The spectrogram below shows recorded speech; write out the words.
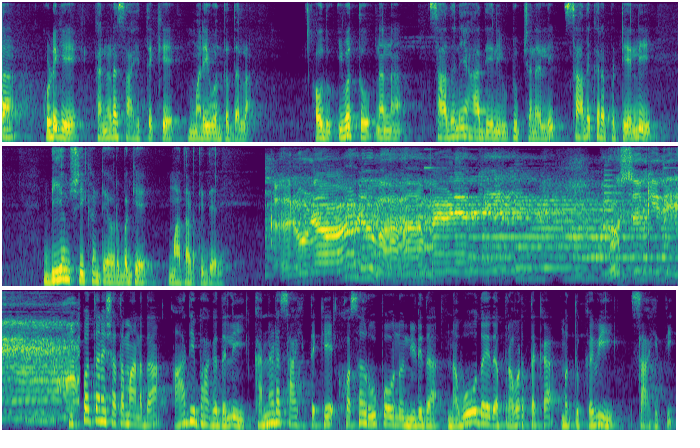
ಕೊಡುಗೆ ಕನ್ನಡ ಸಾಹಿತ್ಯಕ್ಕೆ ಮರೆಯುವಂಥದ್ದಲ್ಲ. ಹೌದು, ಇವತ್ತು ನನ್ನ ಸಾಧನೆಯ ಹಾದಿಯಲ್ಲಿ ಯೂಟ್ಯೂಬ್ ಚಾನಲ್ಲಿ ಸಾಧಕರ ಪಟ್ಟಿಯಲ್ಲಿ ಬಿ ಎಂ ಶ್ರೀಕಂಠೆಯವರ ಬಗ್ಗೆ ಮಾತಾಡ್ತಿದ್ದೇನೆ. ಇಪ್ಪತ್ತನೇ ಶತಮಾನದ ಆದಿಭಾಗದಲ್ಲಿ ಕನ್ನಡ ಸಾಹಿತ್ಯಕ್ಕೆ ಹೊಸ ರೂಪವನ್ನು ನೀಡಿದ ನವೋದಯದ ಪ್ರವರ್ತಕ ಮತ್ತು ಕವಿ ಸಾಹಿತಿ.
